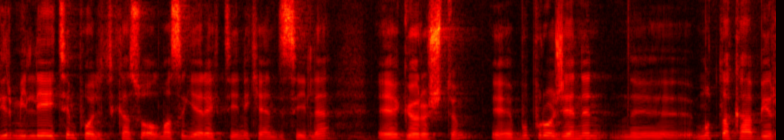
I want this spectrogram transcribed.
bir milli eğitim politikası olması gerektiğini kendisiyle e, görüştüm. E, bu projenin e, mutlaka bir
